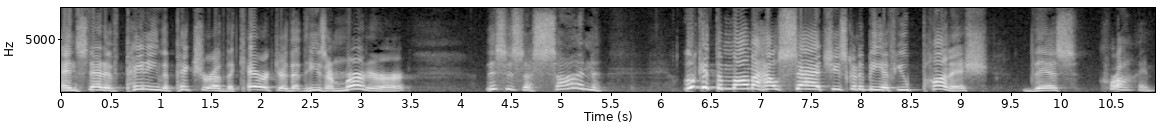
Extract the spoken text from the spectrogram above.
instead of painting the picture of the character that he's a murderer, this is a son. Look at the mama, how sad she's going to be if you punish this crime.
